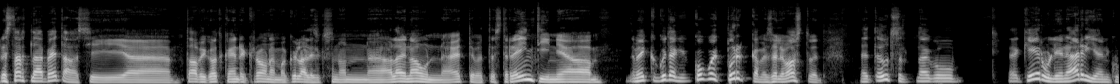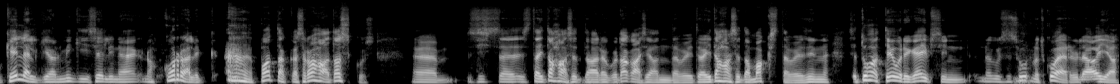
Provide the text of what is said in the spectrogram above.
Restart läheb edasi, äh, Taavi Kotka, Henrik Roonemaa külaliseks on, on äh, Alain Aun ettevõttest Rendin ja me ikka kuidagi kogu aeg põrkame selle vastu, et, et õudselt nagu keeruline äri on, kui kellelgi on mingi selline noh, korralik patakas raha taskus siis, siis ta ei taha seda nagu tagasi anda või ta ei taha seda maksta või siin see tuhat euri käib siin nagu see surnud koer üle aia.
